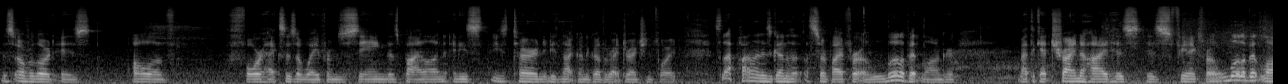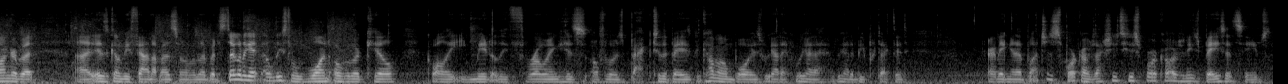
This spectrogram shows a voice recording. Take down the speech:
this overlord is all of four hexes away from seeing this pylon, and he's he's turned and he's not going to go the right direction for it. So that pylon is going to survive for a little bit longer. Cat trying to hide his, his Phoenix for a little bit longer, but uh, it is going to be found out by this Overlord. But it's still going to get at least one Overlord kill. Koali immediately throwing his Overlords back to the base. Come on, boys, we gotta we gotta we gotta be protected. Adding in a bunch of Spore Crawlers, actually two Spore Crawlers in each base, it seems.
